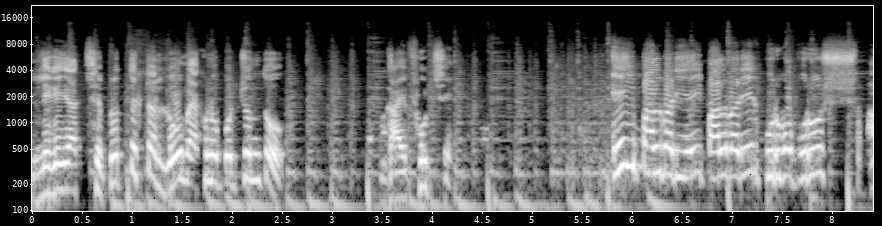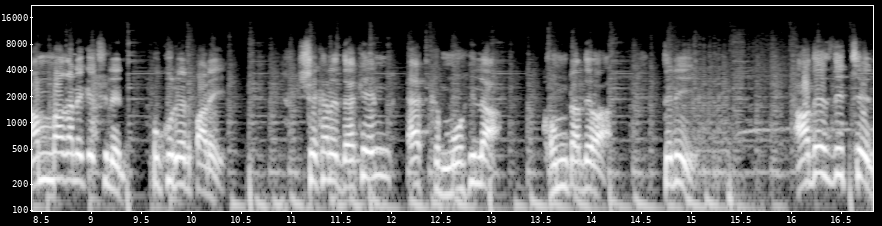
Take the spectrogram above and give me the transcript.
লেগে যাচ্ছে। প্রত্যেকটা লোম এখনও পর্যন্ত গায়ে ফুটছে। এই পালবাড়ি, এই পালবাড়ির পূর্বপুরুষ আমবাগানে গেছিলেন পুকুরের পাড়ে। সেখানে দেখেন এক মহিলা ঘোমটা দেওয়া। তিনি আদেশ দিচ্ছেন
